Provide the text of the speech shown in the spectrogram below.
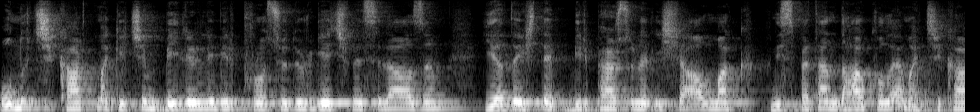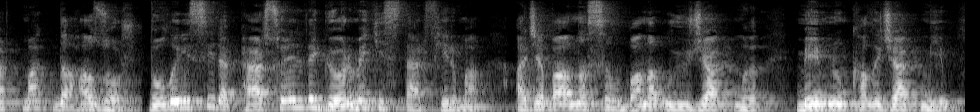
onu çıkartmak için belirli bir prosedür geçmesi lazım. Ya da işte bir personel işe almak nispeten daha kolay ama çıkartmak daha zor. Dolayısıyla personeli de görmek ister firma. Acaba nasıl, bana uyacak mı, memnun kalacak mıyım?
